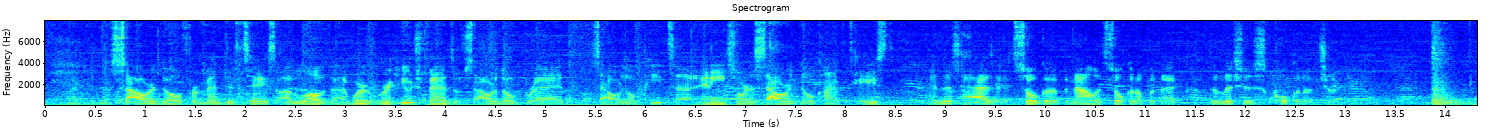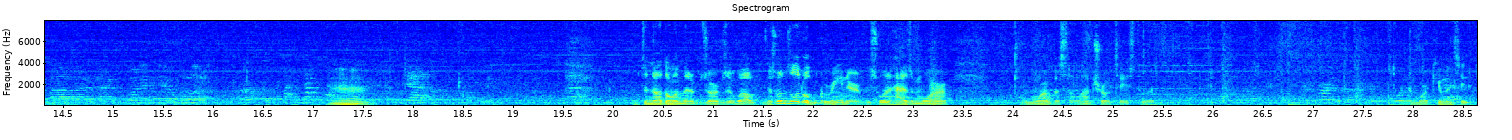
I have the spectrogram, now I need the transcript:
sourdough fermented taste. I love that. We're, we're huge fans of sourdough bread, sourdough pizza, any sort of sourdough kind of taste. And this has it. It's so good. But now let's soak it up with that delicious coconut chutney. Mmm. It's another one that absorbs it well. This one's a little greener. This one has more, more of a cilantro taste to it. And then more cumin seed.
